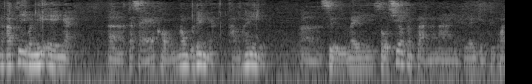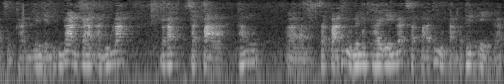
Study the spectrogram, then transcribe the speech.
นะครับ ที่วันนี้เองเนี่ยเอ่อกระแสของน้องหมูเด้งเนี่ยทำให้เอ่อสื่อในโซเชียลต่างๆ นานาเนี่ยเล็งเห็นถึงความสำคัญเล็งเห็นถึงด้านการอนุรักษ์นะครับ สัตว์ป่าทั้งอ่า สัตว์ป่าที่อยู่ในเมืองไทยเองและสัตว์ป่าที่อยู่ต่างประเทศเองนะครับ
